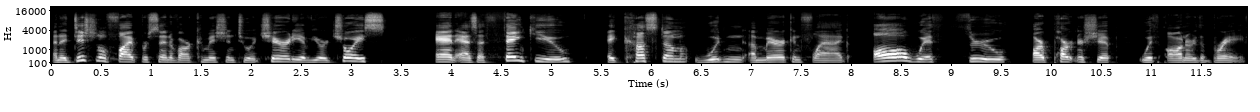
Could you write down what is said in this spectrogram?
An additional 5% of our commission to a charity of your choice. And as a thank you, a custom wooden American flag, all with through our partnership with Honor the Brave.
